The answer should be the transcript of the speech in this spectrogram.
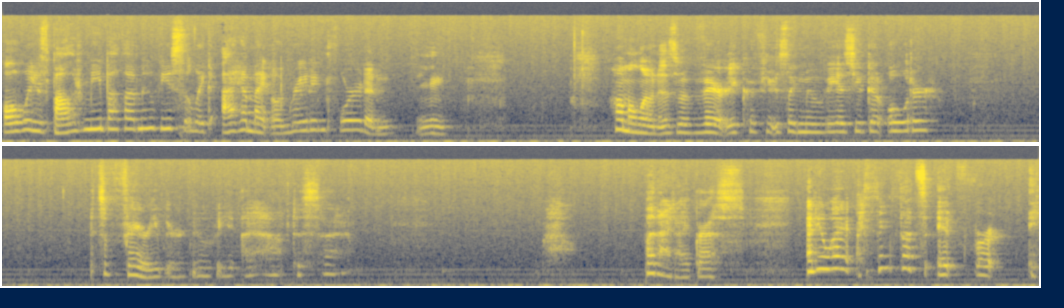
always bother me about that movie. So like I have my own rating for it, and mm, Home Alone is a very confusing movie as you get older. It's a very weird movie, I have to say. But I digress. Anyway, I think that's it for a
